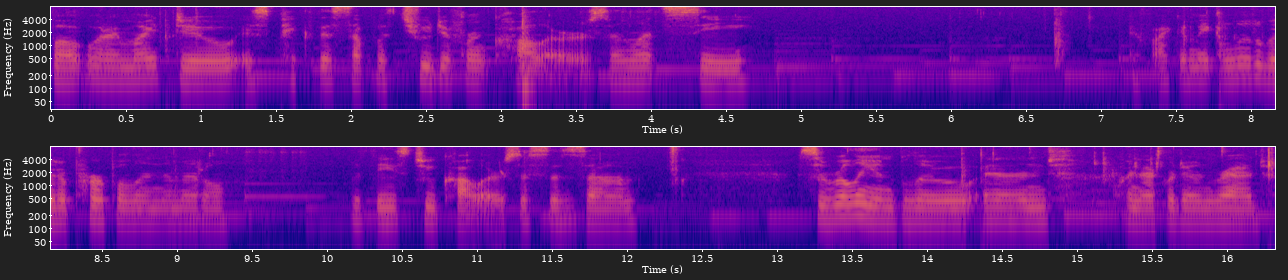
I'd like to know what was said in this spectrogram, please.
But what I might do is pick this up with two different colors, and let's see if I can make a little bit of purple in the middle with these two colors. This is um, cerulean blue and quinacridone red.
